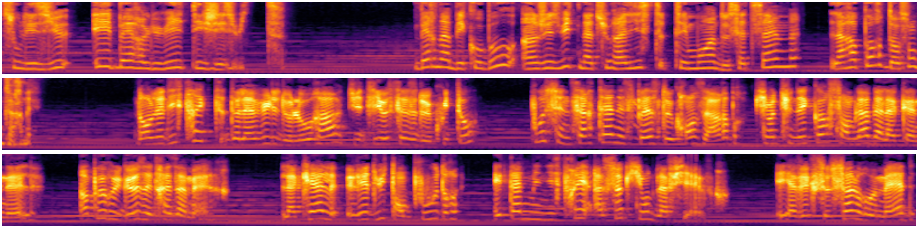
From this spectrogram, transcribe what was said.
sous les yeux éberlués des jésuites. Bernabé Cobo, un jésuite naturaliste témoin de cette scène, la rapporte dans son carnet. Dans le district de la ville de Laura, du diocèse de Quito, pousse une certaine espèce de grands arbres qui ont une écorce semblable à la cannelle, un peu rugueuse et très amère, laquelle, réduite en poudre, est administrée à ceux qui ont de la fièvre. Et avec ce seul remède,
